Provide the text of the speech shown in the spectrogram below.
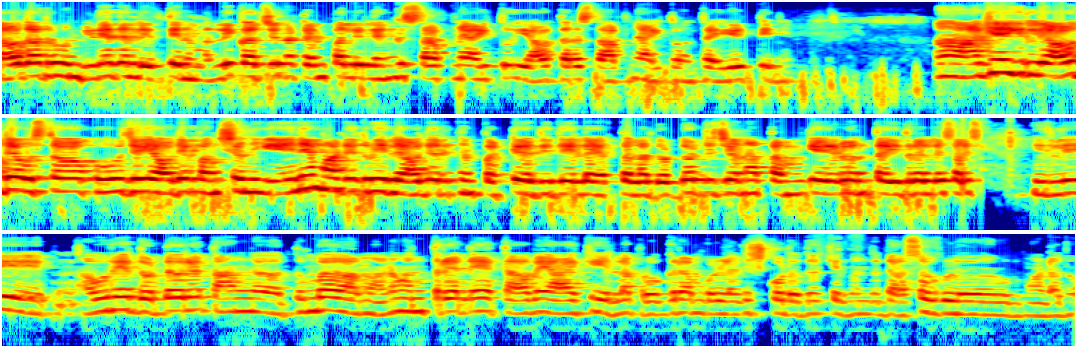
ಯಾವ್ದಾದ್ರು ಒಂದು ವಿಡಿಯೋದಲ್ಲಿ ಇರ್ತೀನಿ. ಮಲ್ಲಿಕಾರ್ಜುನ ಟೆಂಪಲ್ ಇಲ್ಲಿ ಹೆಂಗ್ ಸ್ಥಾಪನೆ ಆಯ್ತು, ಯಾವ ತರ ಸ್ಥಾಪನೆ ಆಯ್ತು ಅಂತ ಹೇಳ್ತೀನಿ. ಹಾಗೆ ಇಲ್ಲಿ ಯಾವುದೇ ಉತ್ಸವ, ಪೂಜೆ, ಯಾವುದೇ ಫಂಕ್ಷನ್ ಏನೇ ಮಾಡಿದ್ರು ಇಲ್ಲಿ ಯಾವುದೇ ರೀತಿಯ ಅದಿದೆ ಎಲ್ಲ ಇರ್ತಲ್ಲ. ದೊಡ್ಡ ದೊಡ್ಡ ಜನ ತಮ್ಗೆ ಇರುವಂತ ಇದರಲ್ಲೇ ಸರಿ. ಇಲ್ಲಿ ಅವರೇ ದೊಡ್ಡವರೇ ತಾನು ತುಂಬಾ ಹಣವಂತರನ್ನೇ ತಾವೇ ಹಾಕಿ ಎಲ್ಲ ಪ್ರೋಗ್ರಾಮ್ಗಳು ನಡೆಸ್ಕೊಡೋದು, ಕೆಲವೊಂದು ದಾಸೋಹಗಳು ಮಾಡೋದು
